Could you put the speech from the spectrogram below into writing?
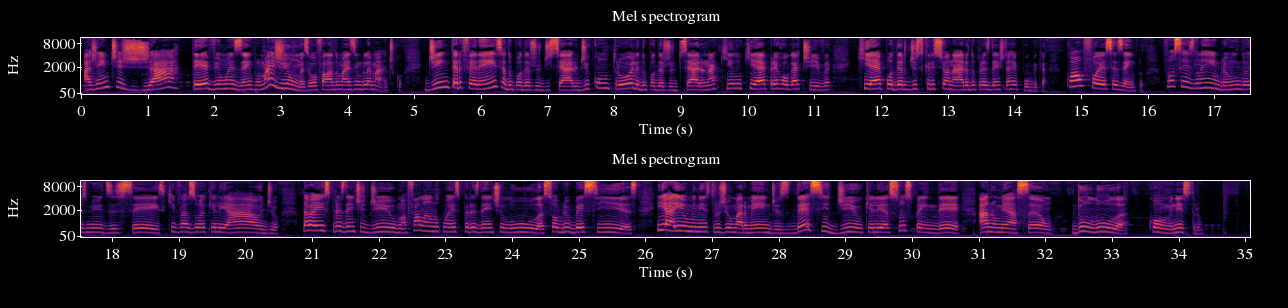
A gente já teve um exemplo, mais de um, mas eu vou falar do mais emblemático, de interferência do Poder Judiciário, de controle do Poder Judiciário naquilo que é prerrogativa que é poder discricionário do presidente da República. Qual foi esse exemplo? Vocês lembram em 2016 que vazou aquele áudio da ex-presidente Dilma falando com o ex-presidente Lula sobre o Bessias? E aí o ministro Gilmar Mendes decidiu que ele ia suspender a nomeação do Lula como ministro?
